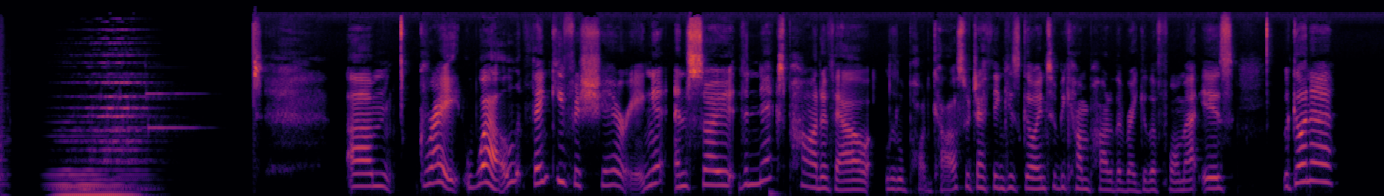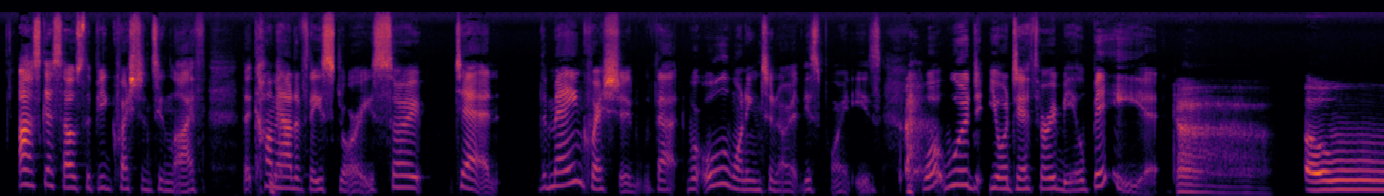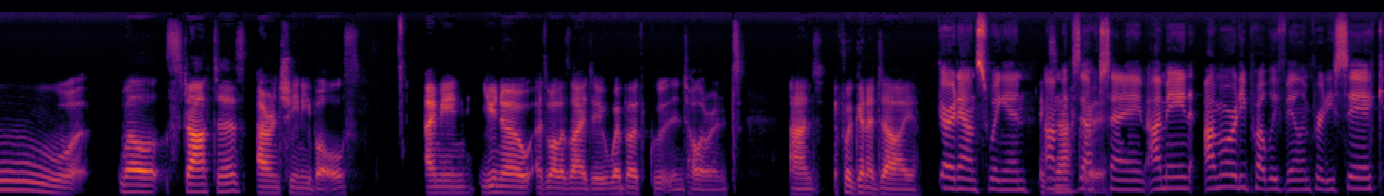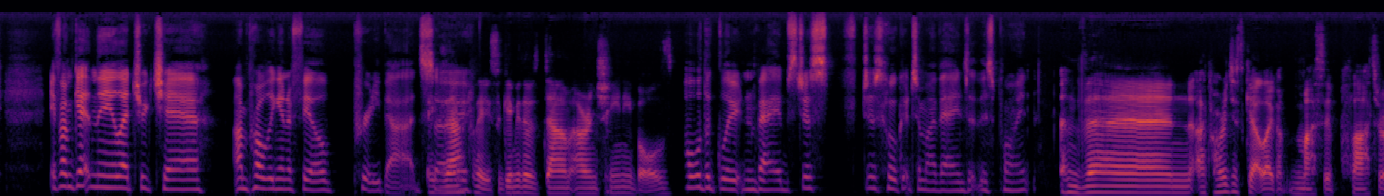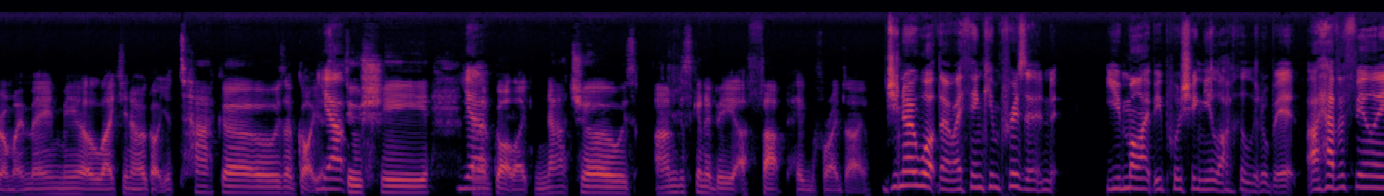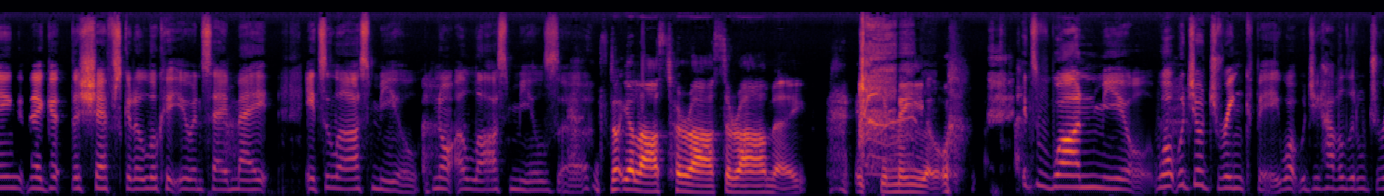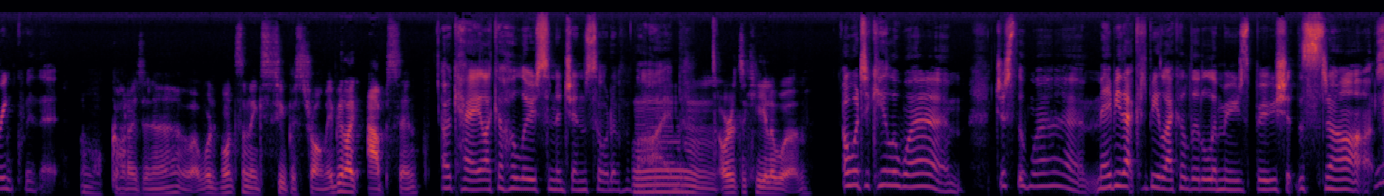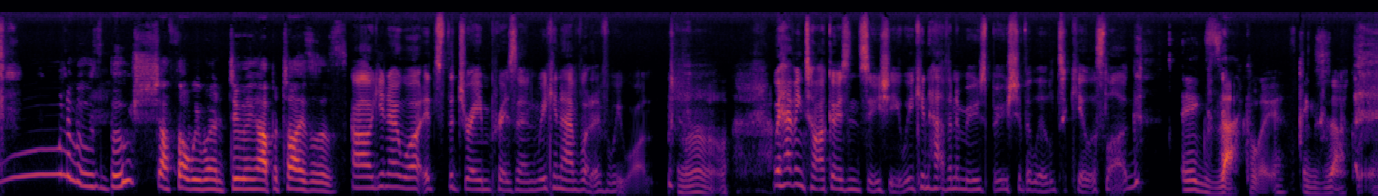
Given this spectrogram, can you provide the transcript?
Um, great. Well, thank you for sharing. And so the next part of our little podcast, which I think is going to become part of the regular format, is we're going to ask ourselves the big questions in life that come out of these stories. So, Dan, the main question that we're all wanting to know at this point is what would your death row meal be? oh, well, starters, arancini balls. I mean, you know as well as I do, we're both gluten intolerant. And if we're going to die, Go down swinging. I'm the exact same. I mean, I'm already probably feeling pretty sick. If I'm getting the electric chair, I'm probably going to feel pretty bad. So exactly. So give me those damn arancini balls. all the gluten babes, just just hook it to my veins at this point. And then I'd probably just get like a massive platter on my main meal. Like, you know, I've got your tacos, I've got your Yep. sushi, and Yeah. I've got like nachos. I'm just going to be a fat pig before I die. Do you know what though? I think in prison you might be pushing your luck a little bit. I have a feeling they get the chef's gonna look at you and say, "Mate, it's a last meal, not a last meal, sir. It's not your last hurrah, Sarah, mate. It's your meal. It's one meal." What would your drink be? What would you have a little drink with it? Oh, God, I don't know. I would want something super strong. Maybe like absinthe Okay, like a hallucinogen sort of vibe. Mm, or a tequila worm. Oh, a tequila worm. Just the worm. Maybe that could be like a little amuse bouche at the start. Amuse bouche. I thought we weren't doing appetizers. Oh, you know what? It's the dream prison. We can have whatever we want. Oh, We're having tacos and sushi. We can have an amuse bouche of a little tequila slug. exactly. Exactly.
